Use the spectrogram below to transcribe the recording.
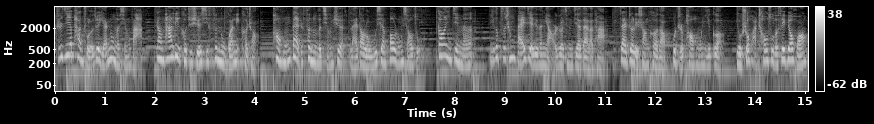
直接判处了最严重的刑罚，让他立刻去学习愤怒管理课程。胖红带着愤怒的情绪来到了无限包容小组，刚一进门，一个自称白姐姐的鸟热情接待了他。在这里上课的不止胖红一个，有说话超速的飞镖皇，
